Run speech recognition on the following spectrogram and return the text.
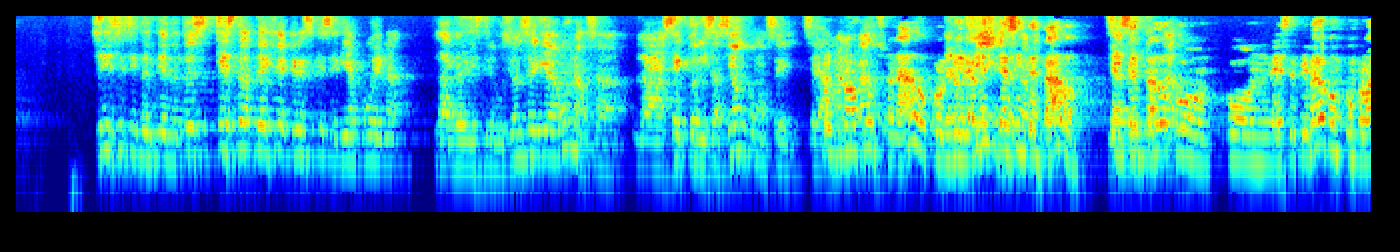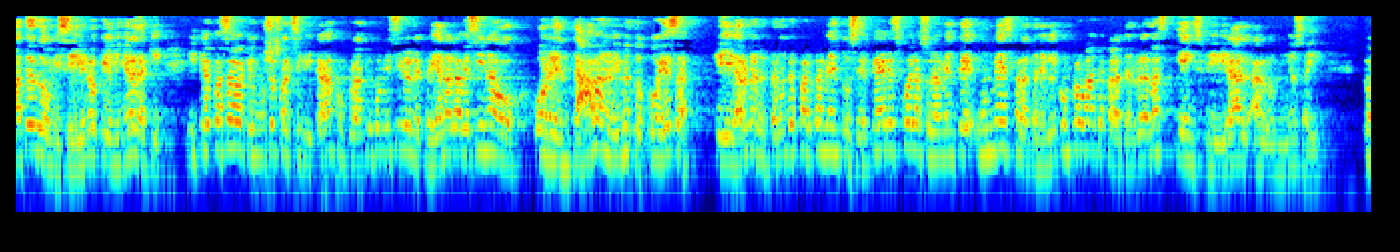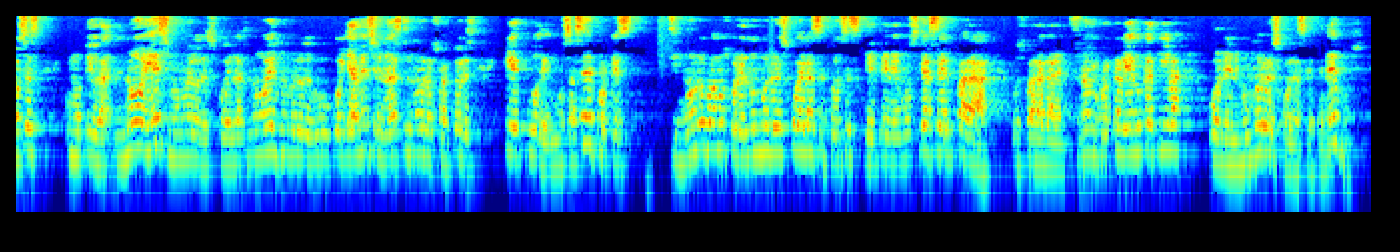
Sí, sí, sí, te entiendo. Entonces, ¿qué estrategia crees que sería buena la redistribución sería una, o sea, la sectorización como se, se ha pues no ha funcionado, porque realmente ya se ha intentado. Se ha intentado con, con, este, primero con comprobantes de domicilio, ¿no? que el niño era de aquí. ¿Y qué pasaba? Que muchos falsificaban comprobantes de domicilio, le pedían a la vecina o, o rentaban, a mí me tocó esa, que llegaron a rentar un departamento cerca de la escuela solamente un mes para tener el comprobante, para tener lo demás y inscribir a, a los niños ahí. Entonces, como te digo, no es número de escuelas, no es número de grupo, ya mencionaste uno de los factores. ¿Qué podemos hacer? Porque si no nos vamos por el número de escuelas, entonces, ¿qué tenemos que hacer para, pues, para garantizar una mejor calidad educativa con el número de escuelas que tenemos?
